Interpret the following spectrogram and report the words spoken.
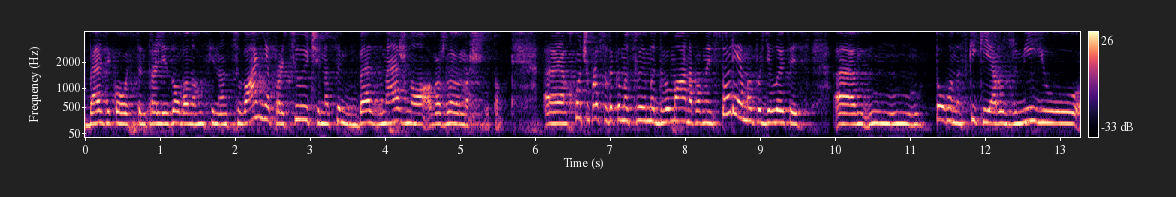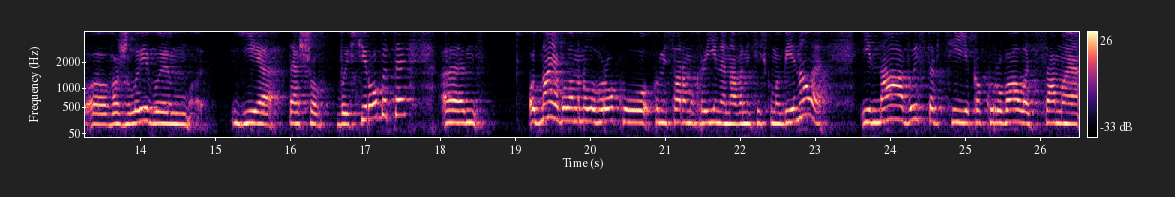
Без якогось централізованого фінансування, працюючи над цим безмежно важливим маршрутом. Е, Хочу просто такими своїми двома напевно історіями поділитись е, того, наскільки я розумію, важливим є те, що ви всі робите. Одна я була минулого року комісаром України на Венеційському бієнале, і на виставці, яка курувалась саме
